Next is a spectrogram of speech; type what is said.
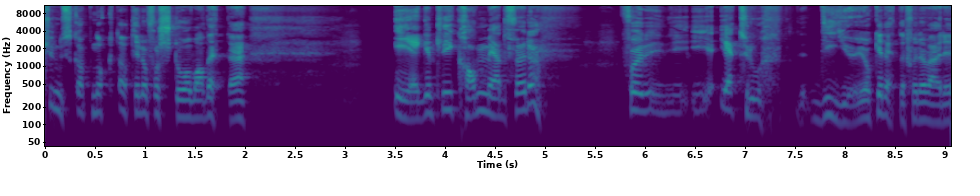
kunnskap nok da, til å forstå hva dette egentlig kan medføre. For jeg tror De gjør jo ikke dette for å være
